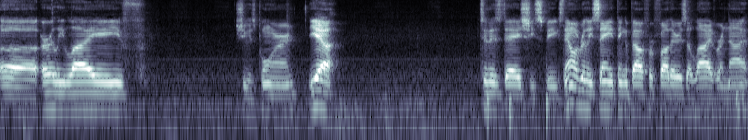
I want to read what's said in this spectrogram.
uh, early life. She was born. Yeah. To this day, she speaks. They don't really say anything about if her father is alive or not.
